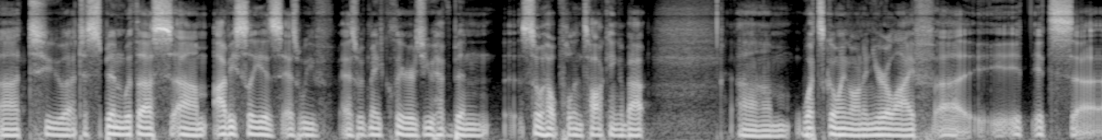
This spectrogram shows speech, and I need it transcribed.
uh, to uh, to spend with us. Um, obviously, as as we've as we've made clear, as you have been so helpful in talking about um, what's going on in your life. Uh, it, it's uh,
